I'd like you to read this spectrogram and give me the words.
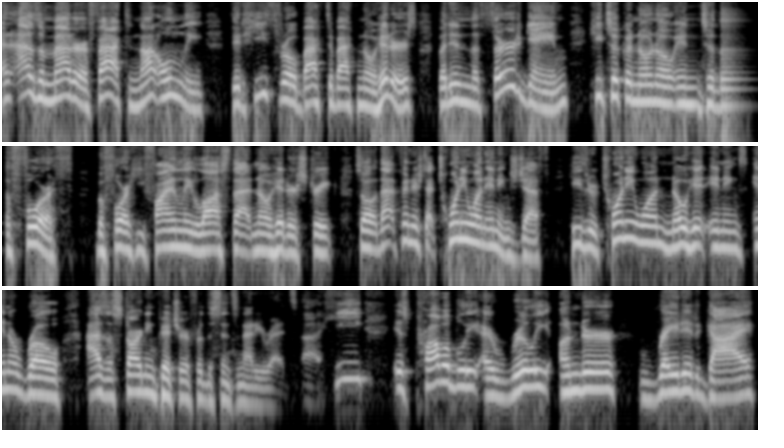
And as a matter of fact, not only did he throw back-to-back no-hitters, but in the third game, he took a no-no into the, the fourth before he finally lost that no-hitter streak. So that finished at 21 innings, Jeff. He threw 21 no hit innings in a row as a starting pitcher for the Cincinnati Reds. Uh, he is probably a really underrated guy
